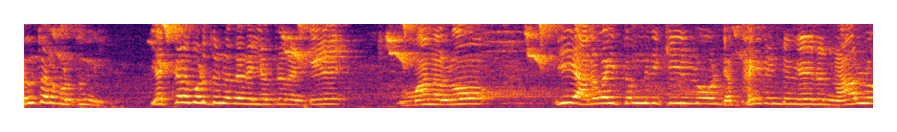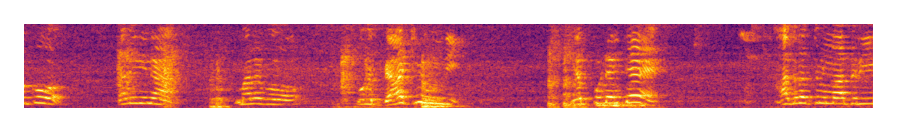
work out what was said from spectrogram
ఎంతర పడుతుంది. ఎక్కడ పడుతున్నది ఎంతరంటే మనలో ఈ అరవై తొమ్మిది కీళ్ళు డెబ్భై రెండు వేల నాలుగుకు కలిగిన మనకు ఒక బ్యాటరీ ఉంది. ఎప్పుడైతే హజరత్తుల మాదిరి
